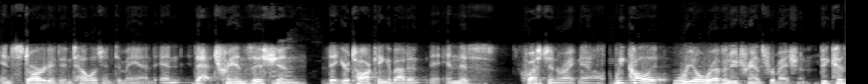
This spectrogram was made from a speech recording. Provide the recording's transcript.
and started Intelligent Demand. And that transition mm-hmm. that you're talking about in, in, this question right now. We call it real revenue transformation because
